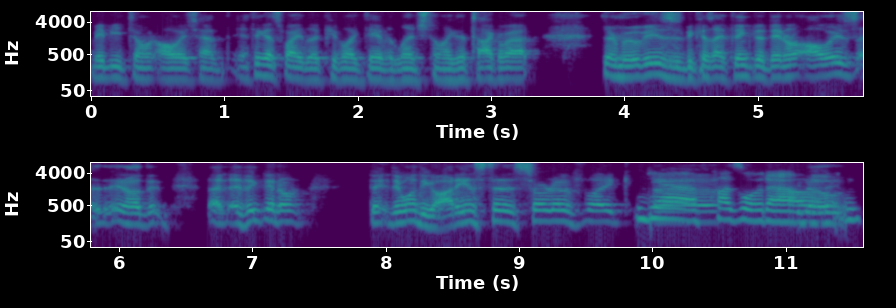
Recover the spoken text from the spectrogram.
maybe you don't always have. I think that's why like people like David Lynch don't like to talk about their movies, is because I think that they don't always, you know, I think they don't. They, they want the audience to sort of like, Yeah, uh, puzzle it out. know, and,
